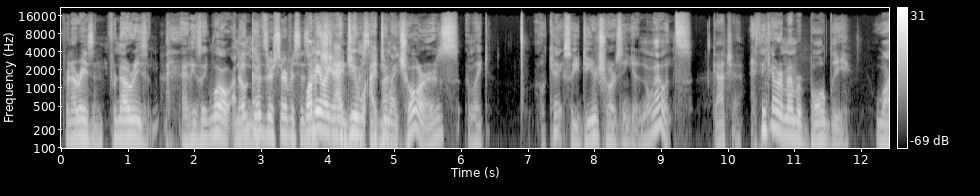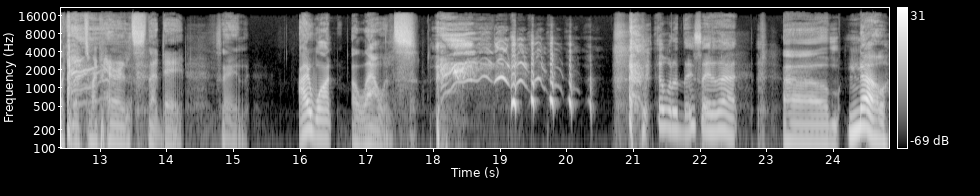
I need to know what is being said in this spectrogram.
for no reason. for no reason," and he's like, "Well, I no mean, like, goods or services. Well, I mean, like I do, I do my chores. I'm like, okay, so you do your chores and you get an allowance. Gotcha. I think I remember boldly walking up to my parents that day, saying, "I want allowance." And what did they say to that? Um, No.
